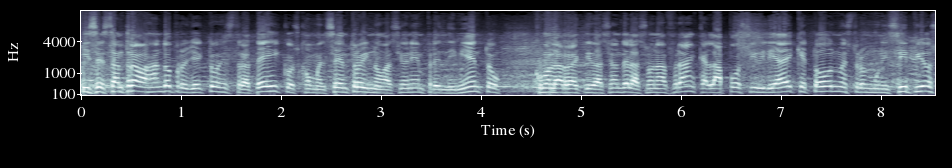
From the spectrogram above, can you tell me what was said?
y se están trabajando proyectos estratégicos como el Centro de Innovación y Emprendimiento, como la reactivación de la zona franca, la posibilidad de que todos nuestros municipios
